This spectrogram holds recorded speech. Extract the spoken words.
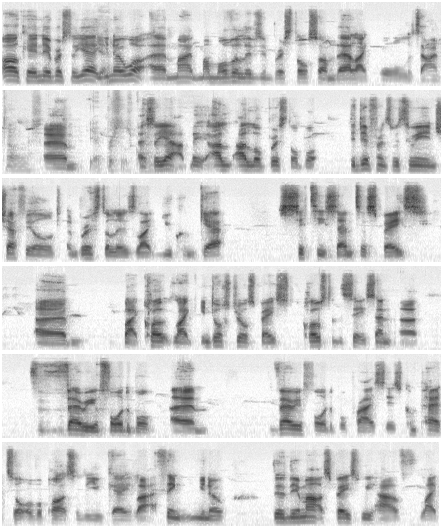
Oh, okay, near Bristol. Yeah, Yeah. you know what? Uh, my my mother lives in Bristol, so I'm there like all the time. Oh, nice. Um, yeah, Bristol's. uh, so yeah, I, I love Bristol, but the difference between Sheffield and Bristol is like you can get city centre space, um, like close like industrial space close to the city centre, very affordable, um, very affordable prices compared to other parts of the UK. Like I think you know. The, the amount of space we have, like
